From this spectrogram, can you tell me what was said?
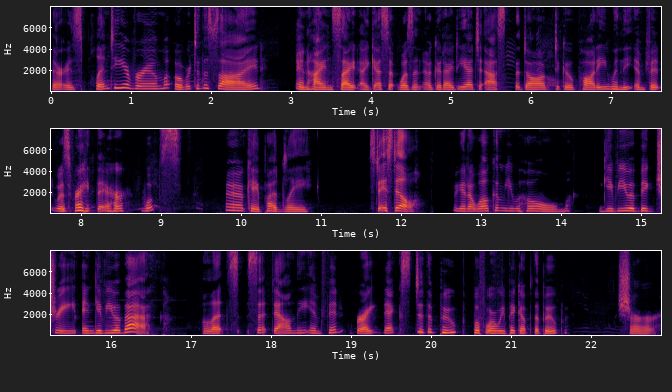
There is plenty of room over to the side. In hindsight, I guess it wasn't a good idea to ask the dog to go potty when the infant was right there. Whoops. Okay, Pudley. Stay still. We gotta welcome you home, give you a big treat, and give you a bath. Let's set down the infant right next to the poop before we pick up the poop. Sure.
